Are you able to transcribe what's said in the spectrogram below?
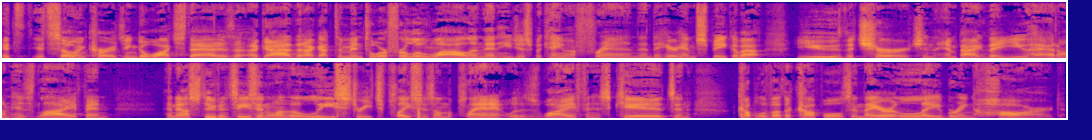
It's, it's so encouraging to watch that as a, a, guy that I got to mentor for a little while, and then he just became a friend. And to hear him speak about you, the church, and the impact that you had on his life. And, and now, students, he's in one of the least reached places on the planet with his wife and his kids and a couple of other couples, and they are laboring hard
